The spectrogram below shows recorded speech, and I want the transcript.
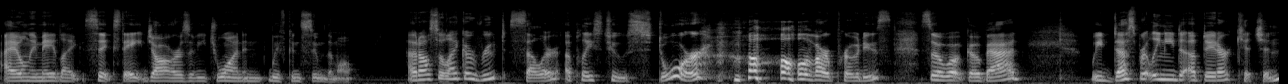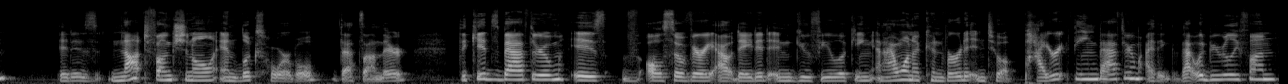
I only made like six to eight jars of each one and we've consumed them all. I would also like a root cellar, a place to store all of our produce so it won't go bad. We desperately need to update our kitchen. It is not functional and looks horrible. That's on there. The kids' bathroom is also very outdated and goofy looking, and I want to convert it into a pirate themed bathroom. I think that would be really fun.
